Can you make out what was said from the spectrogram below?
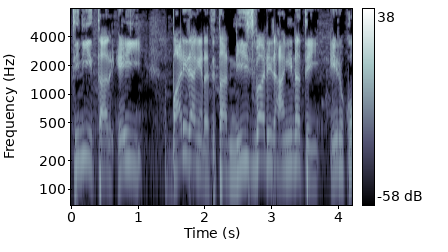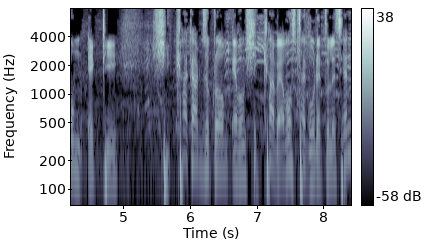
তিনি তার এই বাড়ির আঙিনাতে, তার নিজ বাড়ির আঙিনাতেই এরকম একটি শিক্ষা কার্যক্রম এবং শিক্ষা ব্যবস্থা গড়ে তুলেছেন,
